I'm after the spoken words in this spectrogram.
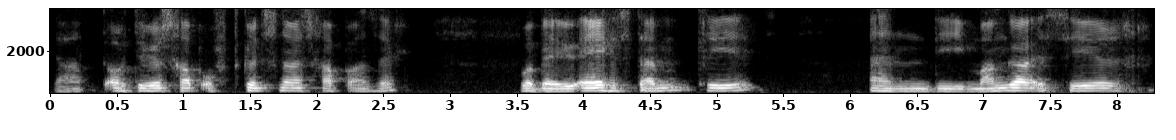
ja, het auteurschap of het kunstenaarschap aan zich, waarbij je eigen stem creëert. En die manga is zeer,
